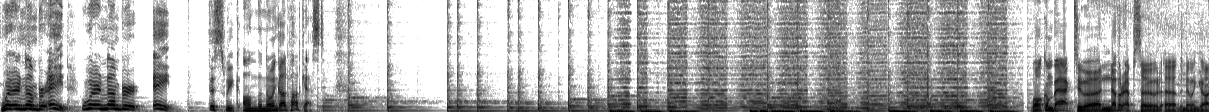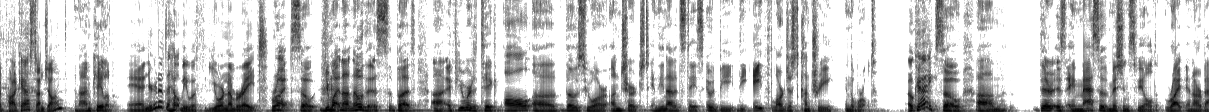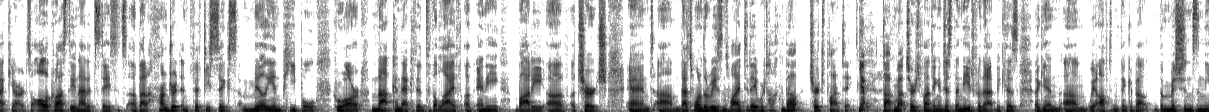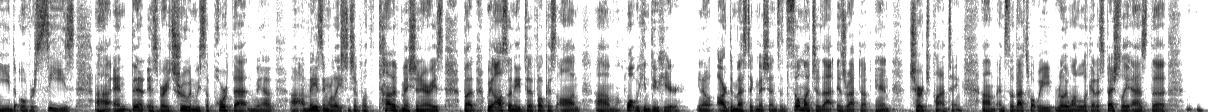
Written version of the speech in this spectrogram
We're number eight. We're number eight this week on the Knowing God podcast. Welcome back to another episode of the Knowing God podcast. I'm John, And I'm Caleb. and you're going to have to help me with your number eight. Right. So you might not know this, but uh, if you were to take all of those who are unchurched in the United States, it would be the eighth largest country in the world. Okay. So um, there is a massive missions field right in our backyard. So all across the United States, it's about 156 million people who are not connected to the life of any body of a church, and um, that's one of the reasons why today we're talking about church planting. Yep. Talking about church planting and just the need for that, because again, um, we often think about the missions need overseas, uh, and that is very true, and we support that, and we have uh, amazing relationship with a ton of missionaries. But we also need to focus on um, what we can do here. You know, our domestic missions, and so much of that is wrapped up in church planting, um, and so that's what we really want to look at, especially as the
